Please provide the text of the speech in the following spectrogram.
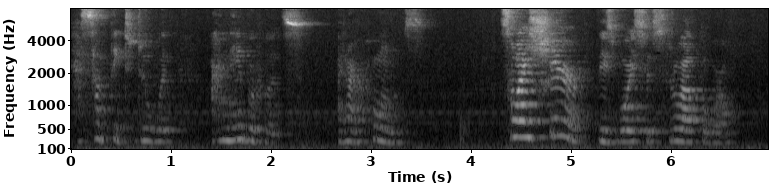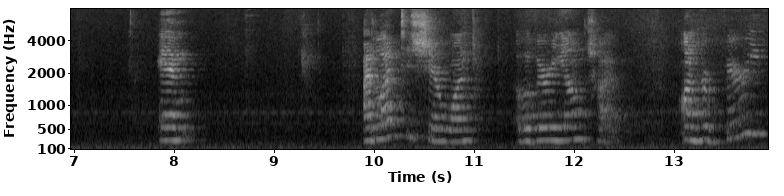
has something to do with our neighborhoods and our homes. So I share these voices throughout the world. And I'd like to share one of a very young child. On her very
